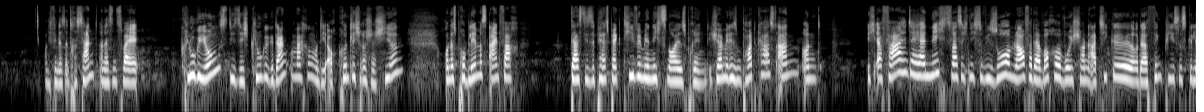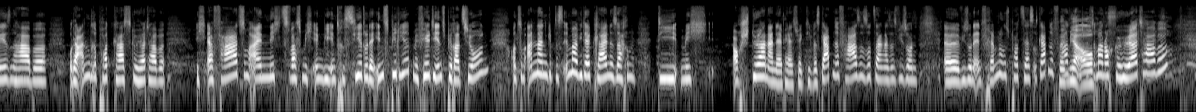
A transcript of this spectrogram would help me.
Und ich finde das interessant. Und das sind zwei kluge Jungs, die sich kluge Gedanken machen und die auch gründlich recherchieren. Und das Problem ist einfach, dass diese Perspektive mir nichts Neues bringt. Ich höre mir diesen Podcast an und ich erfahre hinterher nichts, was ich nicht sowieso im Laufe der Woche, wo ich schon Artikel oder Think Pieces gelesen habe oder andere Podcasts gehört habe, ich erfahre zum einen nichts, was mich irgendwie interessiert oder inspiriert. Mir fehlt die Inspiration. Und zum anderen gibt es immer wieder kleine Sachen, die mich auch stören an der Perspektive. Es gab eine Phase sozusagen, das ist wie so ein, äh, wie so ein Entfremdungsprozess. Es gab eine Phase, wo ich es immer noch gehört habe.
